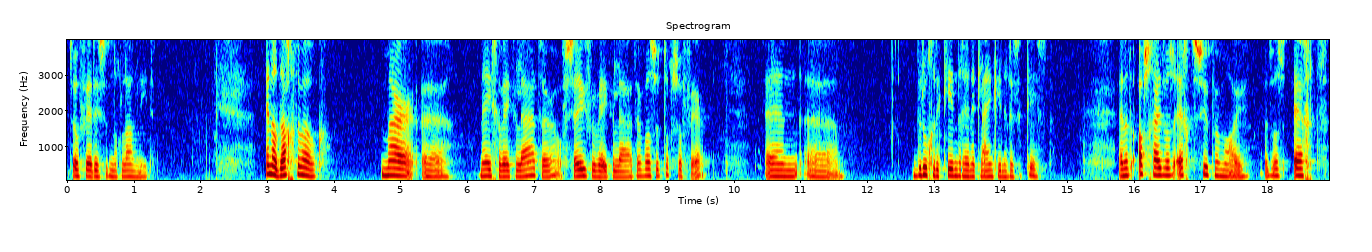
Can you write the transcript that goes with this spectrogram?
zover is het nog lang niet. En dat dachten we ook. Maar uh, negen weken later, of zeven weken later, was het toch zover. En uh, droegen de kinderen en de kleinkinderen zijn kist. En het afscheid was echt super mooi. Het was echt.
